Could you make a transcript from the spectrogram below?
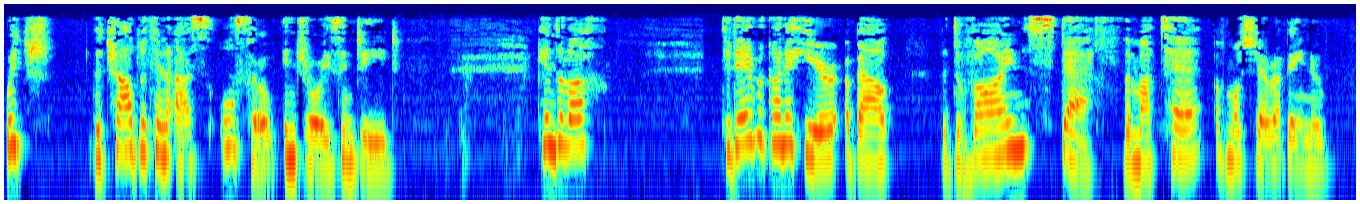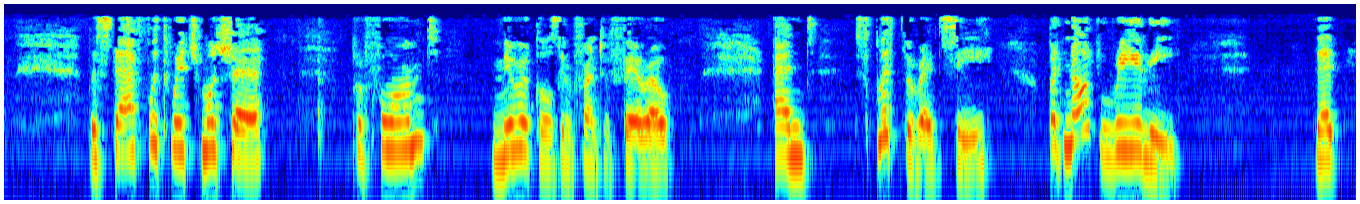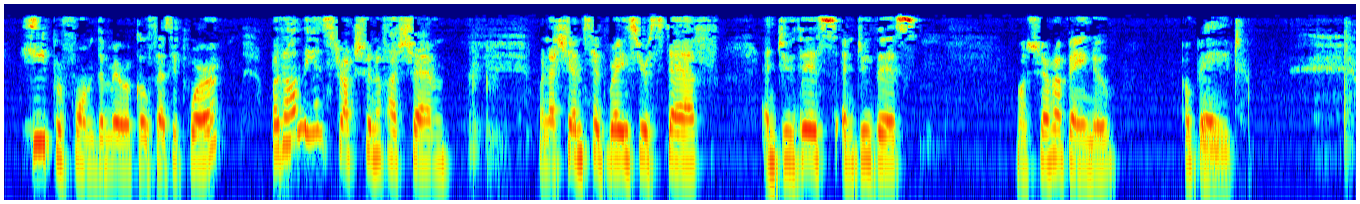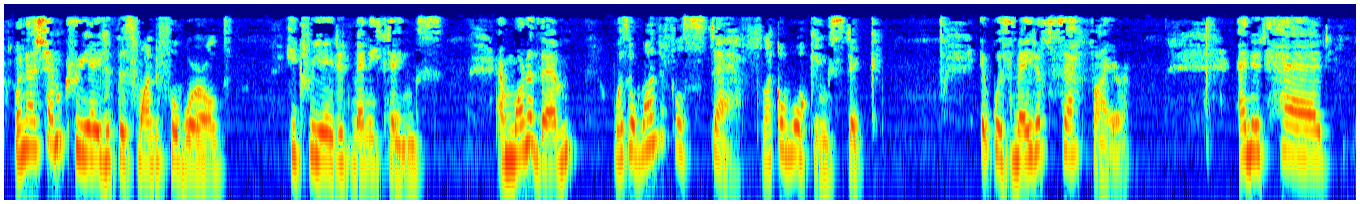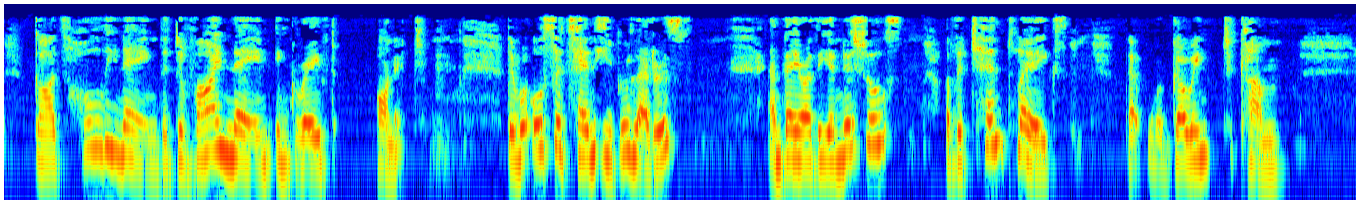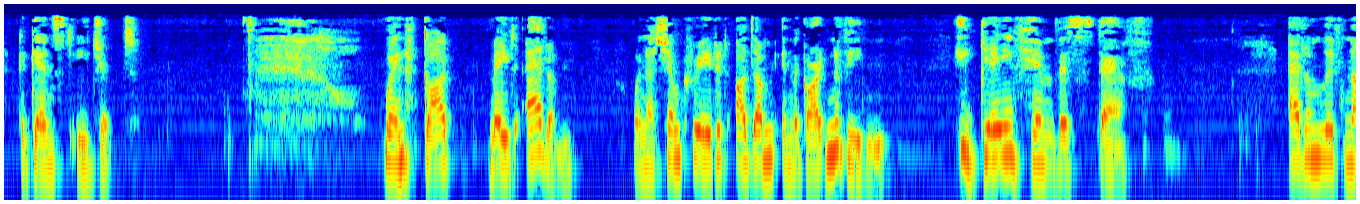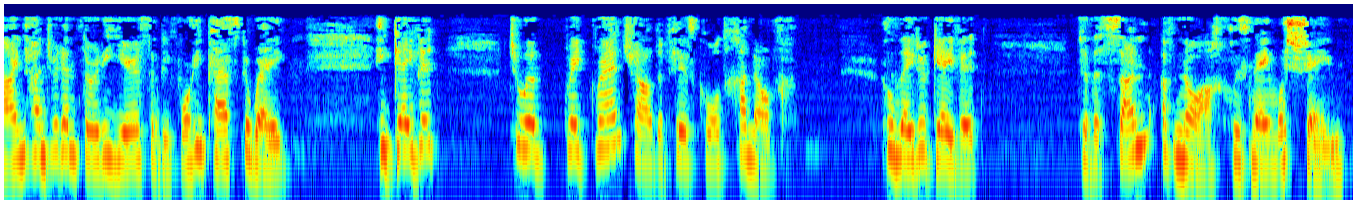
which the child within us also enjoys indeed. Kinderlach, today we're going to hear about the divine staff, the mateh of Moshe Rabbeinu, the staff with which Moshe performed miracles in front of Pharaoh and split the Red Sea, but not really that he performed the miracles as it were, but on the instruction of Hashem, when Hashem said raise your staff and do this and do this, Moshe Rabbeinu obeyed. When Hashem created this wonderful world, he created many things. And one of them was a wonderful staff, like a walking stick. It was made of sapphire and it had God's holy name, the divine name engraved on it. There were also 10 Hebrew letters and they are the initials of the 10 plagues that were going to come against Egypt. When God made Adam, when Hashem created Adam in the Garden of Eden, he gave him this staff. Adam lived 930 years and before he passed away, he gave it to a great grandchild of his called Hanoch, who later gave it to the son of Noach, whose name was Shem.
